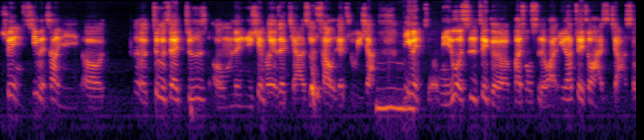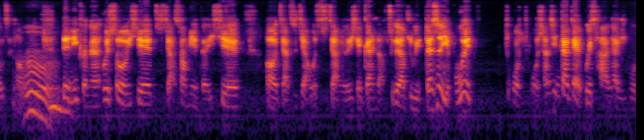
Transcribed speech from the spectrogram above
所以你基本上你呃呃，这个在就是呃我们的女性朋友在夹的时候稍微再注意一下，嗯，因为你如果是这个脉冲式的话，因为它最终还是夹手指头，嗯对你可能会受一些指甲上面的一些呃假指甲或指甲有一些干扰，这个要注意，但是也不会。我我相信大概也不会差得太离谱。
